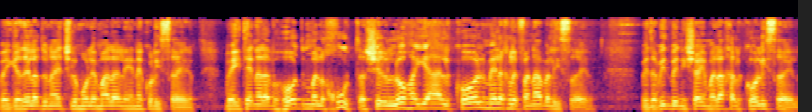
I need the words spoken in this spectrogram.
ויגדל אדוני את שלמה למעלה לעיני כל ישראל, ויתן עליו הוד מלכות, אשר לא היה על כל מלך לפניו על ישראל. ודוד בן ישי מלך על כל ישראל,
